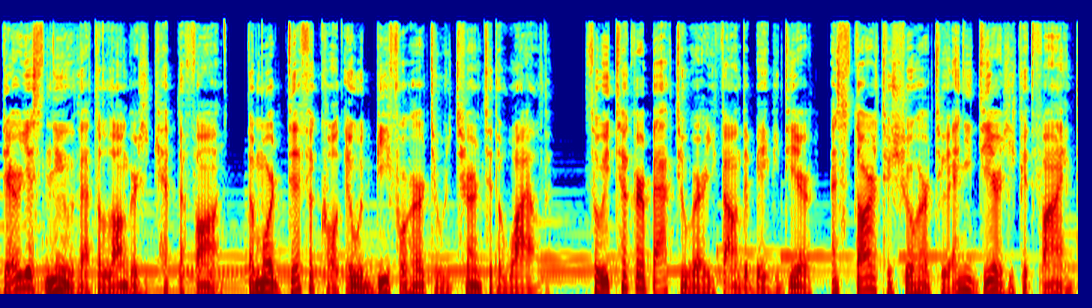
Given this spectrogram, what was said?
Darius knew that the longer he kept the fawn, the more difficult it would be for her to return to the wild. So he took her back to where he found the baby deer and started to show her to any deer he could find,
